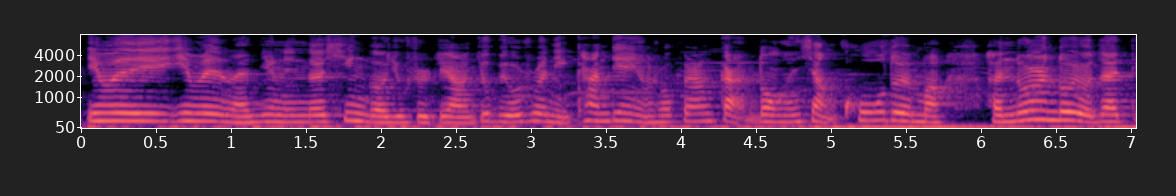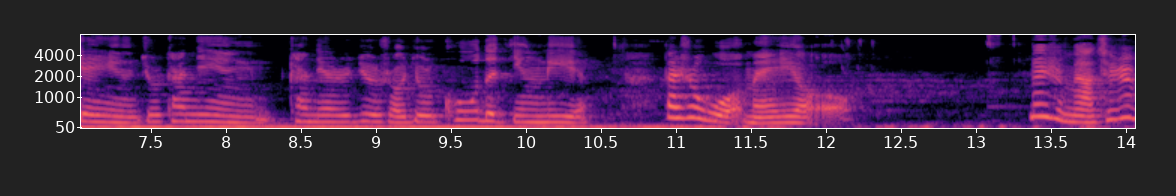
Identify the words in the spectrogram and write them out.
因为因为蓝精灵的性格就是这样。就比如说你看电影的时候非常感动，很想哭，对吗？很多人都有在电影就是看电影、看电视剧的时候就是哭的经历，但是我没有。为什么呀？其实，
